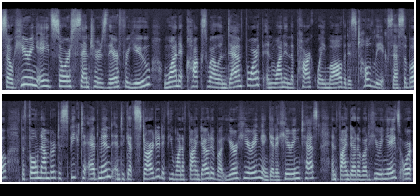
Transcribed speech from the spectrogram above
So, hearing aid source centers there for you one at Coxwell and Danforth, and one in the Parkway Mall that is totally accessible. The phone number to speak to Edmund and to get started if you want to find out about your hearing and get a hearing test and find out about hearing aids or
